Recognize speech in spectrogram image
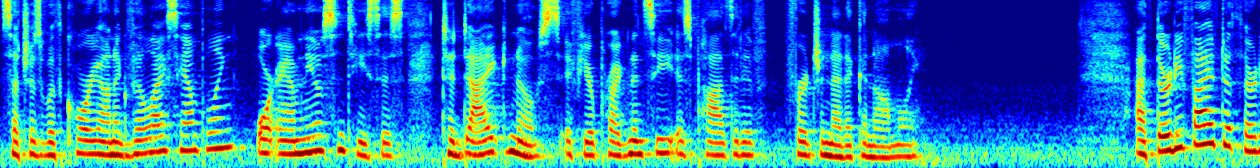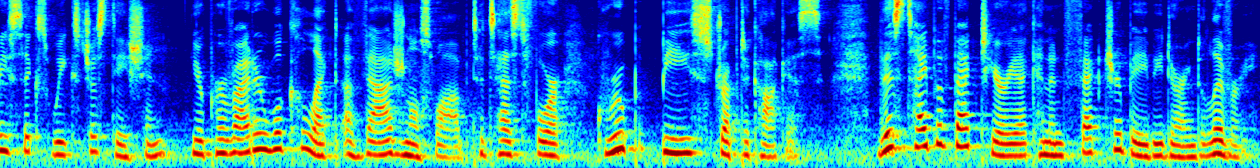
such as with chorionic villi sampling or amniocentesis, to diagnose if your pregnancy is positive for a genetic anomaly. At 35 to 36 weeks gestation, your provider will collect a vaginal swab to test for group B streptococcus. This type of bacteria can infect your baby during delivery.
